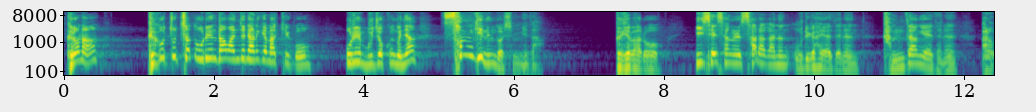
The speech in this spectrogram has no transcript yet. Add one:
그러나 그것조차도 우리는 다 완전히 하나님께 맡기고 우리는 무조건 그냥 섬기는 것입니다. 그게 바로 이 세상을 살아가는 우리가 해야 되는 감당해야 되는 바로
